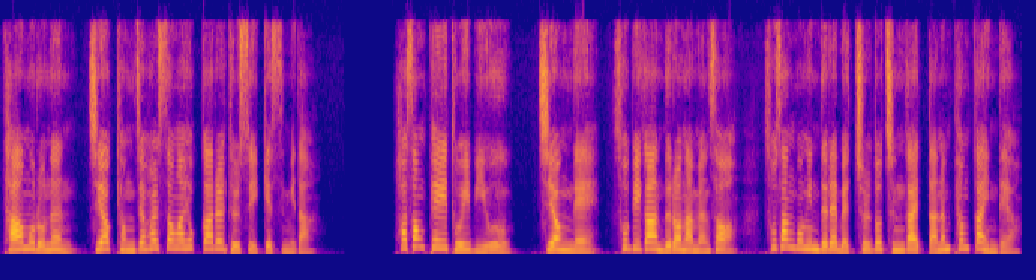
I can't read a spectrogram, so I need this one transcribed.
다음으로는 지역 경제 활성화 효과를 들 수 있겠습니다. 화성페이 도입 이후 지역 내 소비가 늘어나면서 소상공인들의 매출도 증가했다는 평가인데요.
